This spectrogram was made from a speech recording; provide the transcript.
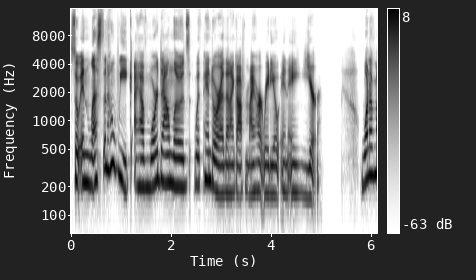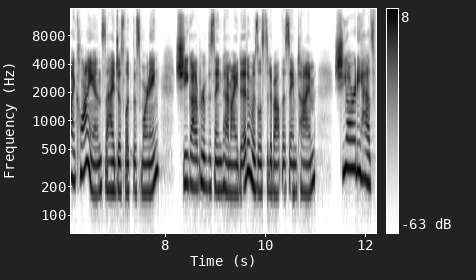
So, in less than a week, I have more downloads with Pandora than I got from iHeartRadio in a year. One of my clients, I just looked this morning, she got approved the same time I did and was listed about the same time. She already has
